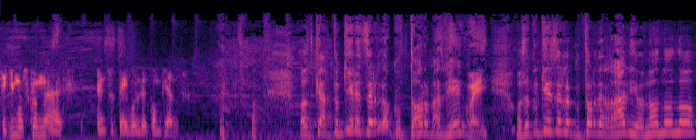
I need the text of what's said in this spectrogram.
Seguimos con más en su table de confianza. Oscar, tú quieres ser locutor más bien, güey. O sea, tú quieres ser locutor de radio. No, no, no.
